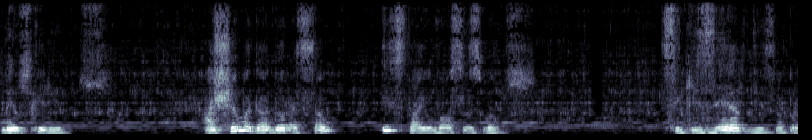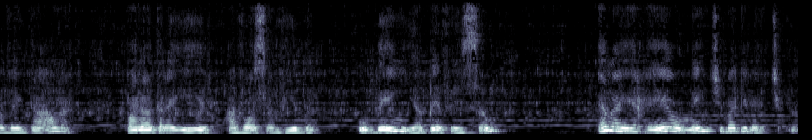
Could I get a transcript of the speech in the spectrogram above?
Meus queridos, a chama da adoração está em vossas mãos. Se quiserdes aproveitá-la para atrair à vossa vida o bem e a perfeição, ela é realmente magnética.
